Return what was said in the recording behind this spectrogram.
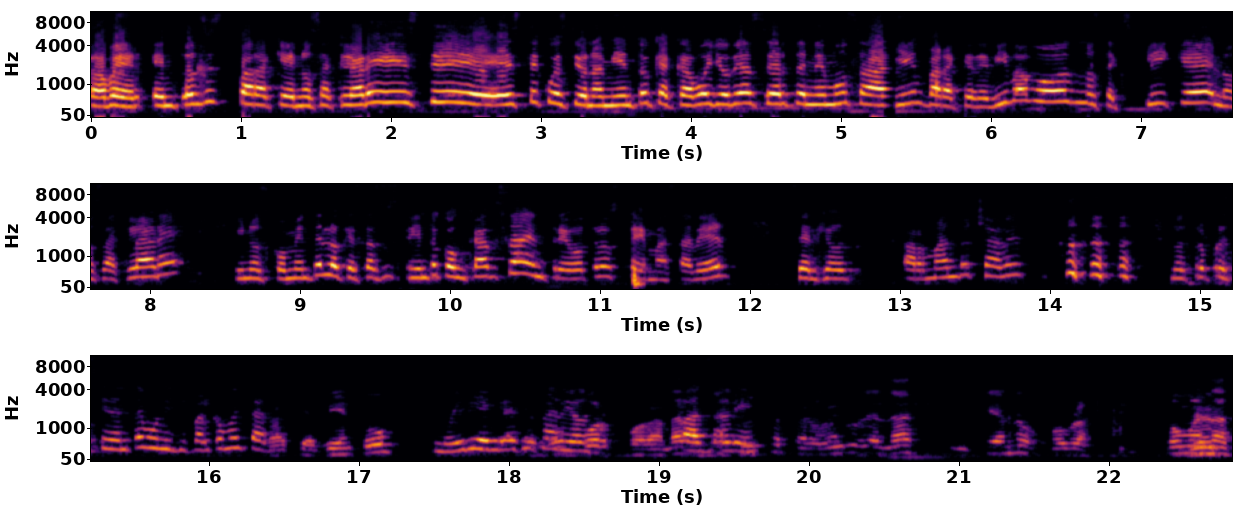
A ver, entonces para que nos aclare este, este cuestionamiento que acabo yo de hacer, tenemos a alguien para que de viva voz nos explique, nos aclare y nos comente lo que está sucediendo con CAPSA, entre otros temas. A ver, Sergio Armando Chávez, nuestro presidente municipal, ¿cómo estás? Gracias, bien, ¿tú? Muy bien, gracias a Dios. Por, por andar en chucha, pero vengo de andar iniciando obras. ¿Cómo andas,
